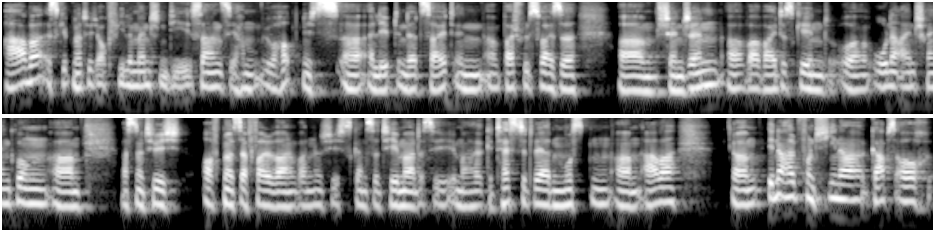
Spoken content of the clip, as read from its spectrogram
Aber es gibt natürlich auch viele Menschen, die sagen, sie haben überhaupt nichts äh, erlebt in der Zeit. In äh, beispielsweise ähm, Shenzhen äh, war weitestgehend äh, ohne Einschränkungen, ähm, was natürlich oftmals der Fall war, war natürlich das ganze Thema, dass sie immer getestet werden mussten. Ähm, aber ähm, innerhalb von China gab es auch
